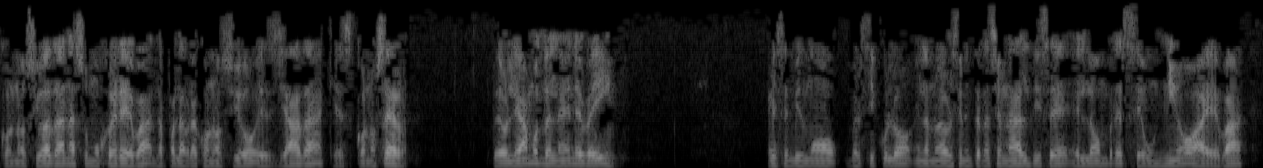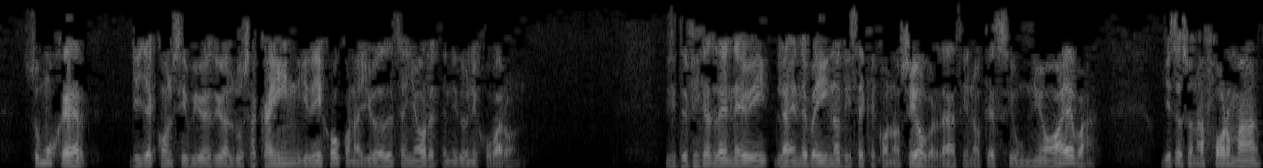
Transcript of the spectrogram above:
Conoció Adán a su mujer Eva. La palabra conoció es yada, que es conocer. Pero leamos de la NBI. Ese mismo versículo en la nueva versión internacional dice, el hombre se unió a Eva, su mujer, y ella concibió y dio a luz a Caín y dijo, con ayuda del Señor he tenido un hijo varón. Y si te fijas, la NBI, la NBI no dice que conoció, ¿verdad? Sino que se unió a Eva. Y esa es una forma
